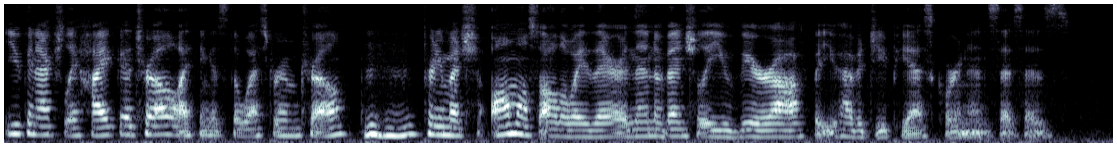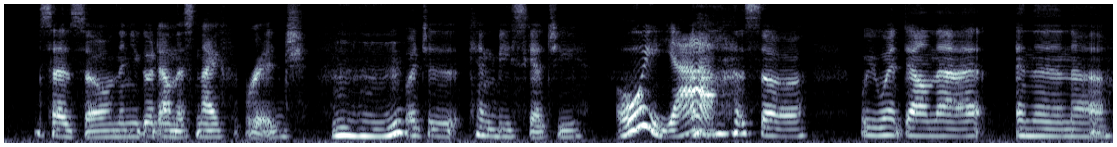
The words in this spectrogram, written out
you can actually hike a trail. I think it's the West Rim Trail. Mm-hmm. Pretty much almost all the way there, and then eventually you veer off, but you have a GPS coordinates that says says so, and then you go down this knife ridge, Mm-hmm. which is, can be sketchy. Oh yeah. so we went down that, and then uh,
